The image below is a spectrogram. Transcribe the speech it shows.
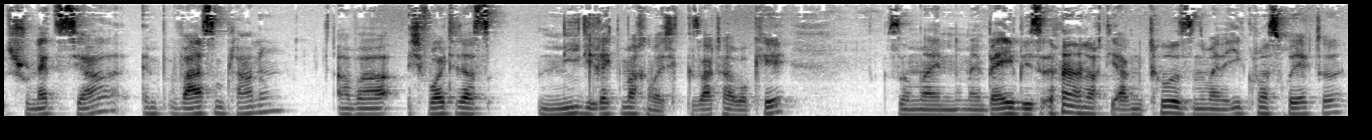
schon letztes Jahr im, war es in Planung, aber ich wollte das nie direkt machen, weil ich gesagt habe, okay, so mein, mein Baby ist immer noch die Agentur, sind meine E-Commerce-Projekte.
